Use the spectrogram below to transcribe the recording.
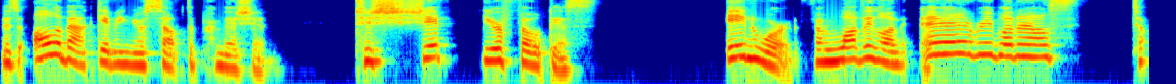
is all about giving yourself the permission to shift your focus inward from loving on everyone else to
